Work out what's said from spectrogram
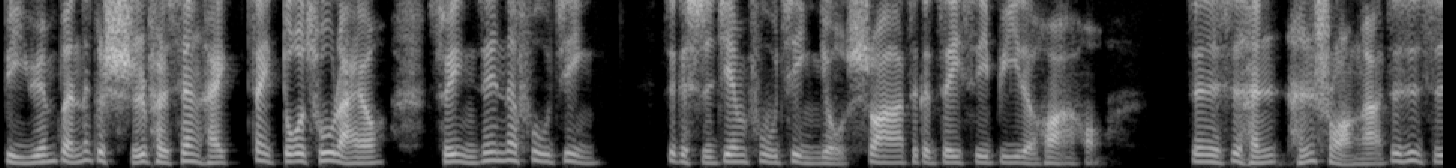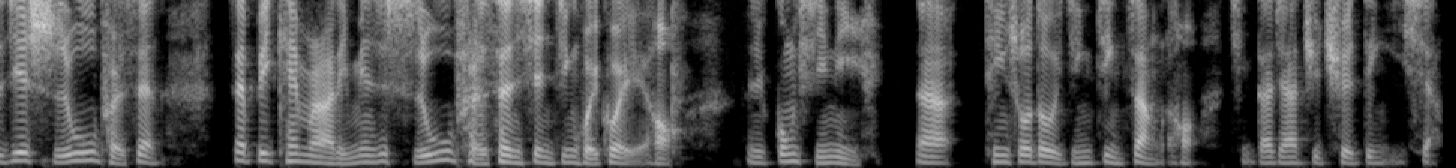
比原本那个十 percent 还再多出来哦，所以你在那附近。这个时间附近有刷这个 JCB 的话，哦，真的是很很爽啊！这是直接十五 percent，在 Big Camera 里面是十五 percent 现金回馈耶，哈，那就恭喜你！那听说都已经进账了，哈，请大家去确定一下。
